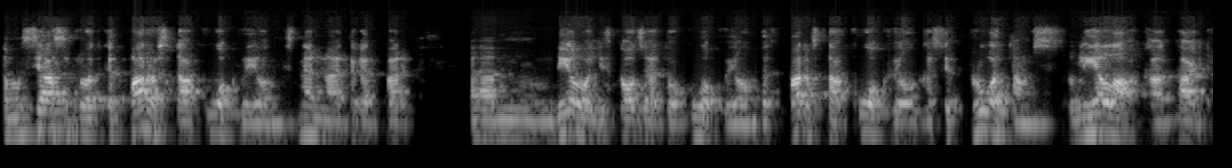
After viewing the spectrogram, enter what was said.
tad mums jāsaprot, ka parastā kokvilna, es nerunāju tagad par um, bioloģiski audzēto kokvilnu, bet parastā kokvilna, kas ir, protams, lielākā daļa,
